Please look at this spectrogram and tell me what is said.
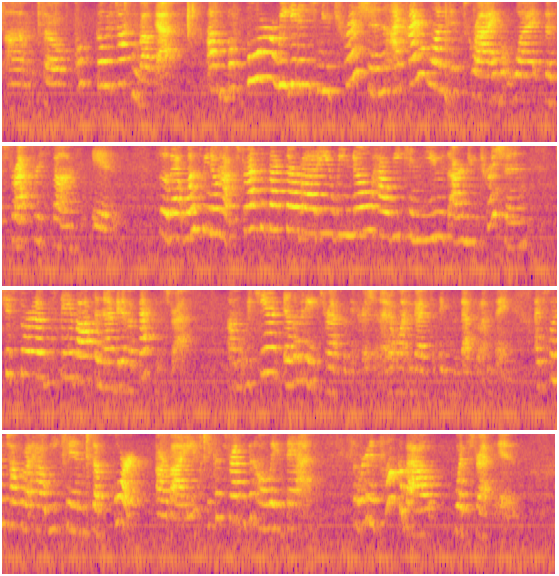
Um, so I'll go into talking about that. Um, before we get into nutrition, I kind of want to describe what the stress response is. So that once we know how stress affects our body, we know how we can use our nutrition to sort of stave off the negative effects of stress. Um, we can't eliminate stress with nutrition. I don't want you guys to think that that's what I'm saying. I just want to talk about how we can support our bodies because stress isn't always bad. So we're going to talk about what stress is.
